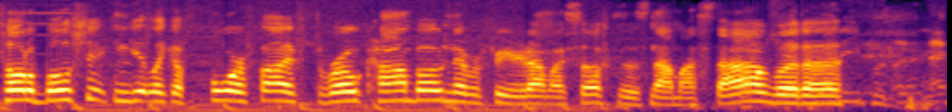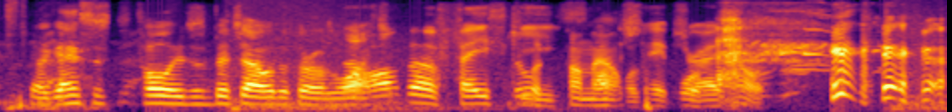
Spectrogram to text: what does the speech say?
Total bullshit. Can get like a four or five throw combo. Never figured it out myself because it's not my style. But uh, yeah, gangsters totally just bitch out with the throws. Watch. All the face Still would keys, come out with shapes, right? power.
